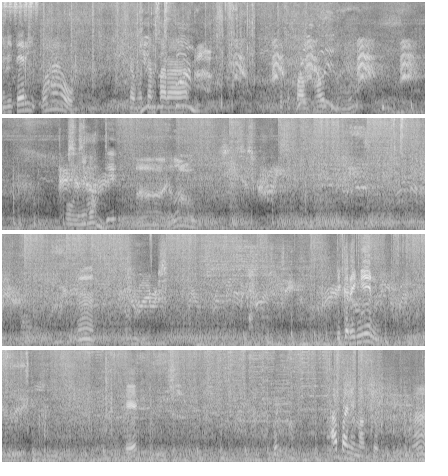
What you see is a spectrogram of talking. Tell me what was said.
Military, wow. Selamatkan the para ke farmhouse ini. Oh. Uh, hello. Dikeringin. Oke. Wih, apa nih maksud? Nah.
